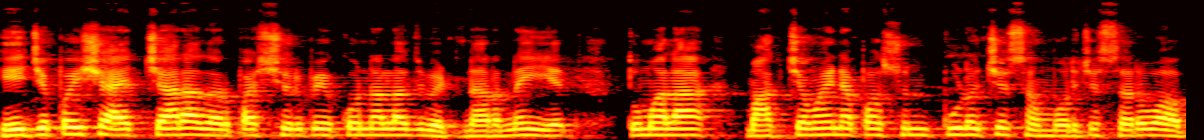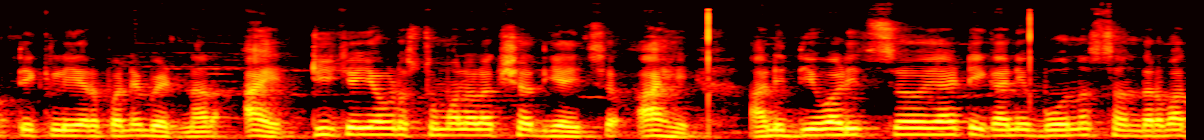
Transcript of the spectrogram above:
हे जे पैसे आहेत चार हजार पाचशे रुपये कोणालाच भेटणार नाही आहेत तुम्हाला मागच्या महिन्यापासून पुढचे समोरचे सर्व हप्ते क्लिअरपणे भेटणार आहेत. ठीक आहे एवढंच तुम्हाला लक्षात घ्यायचं आहे. आणि दिवाळीचं या ठिकाणी बोनस संदर्भात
